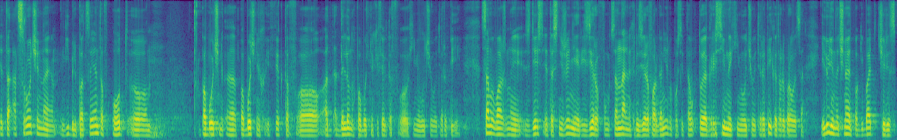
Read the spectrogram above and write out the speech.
Это отсроченная гибель пациентов от побочных, э, побочных эффектов, э, отдаленных побочных эффектов э, химиолучевой терапии. Самый важный здесь это снижение резервов, функциональных резервов организма после той агрессивной химиолучевой терапии, которая проводится. И люди начинают погибать через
